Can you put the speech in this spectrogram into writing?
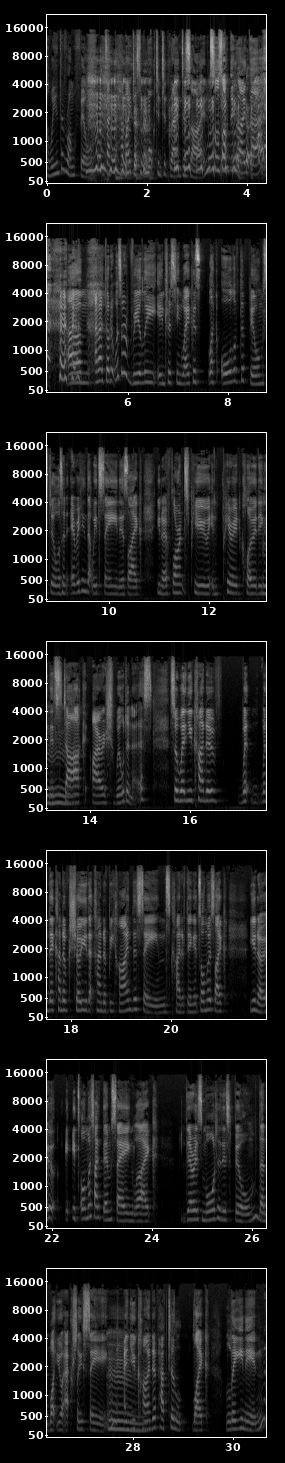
"Are we in the wrong film? Like, have I just walked into Grand Designs or something like that?" Um, and I thought it was a really interesting way because, like, all of the film stills and everything that we'd seen is like, you know, Florence Pugh in period clothing in this stark Irish wilderness. So when you kind of when, when they kind of show you that kind of behind the scenes kind of thing, it's almost like, you know, it's almost like them saying like, there is more to this film than what you're actually seeing, and you kind of have to like lean in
